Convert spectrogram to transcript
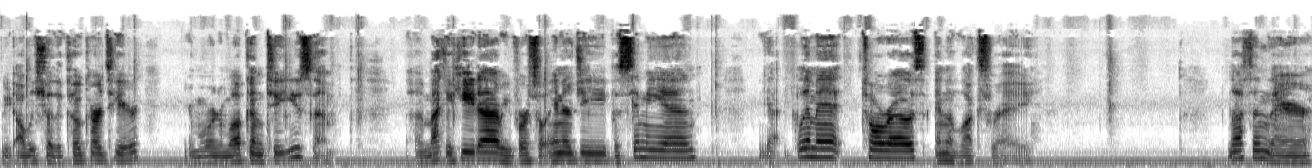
we always show the code cards here. You're more than welcome to use them. Uh, Makuhita, Reversal Energy, Passimian, you got Glimmet, Tauros, and a Luxray. Nothing there.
